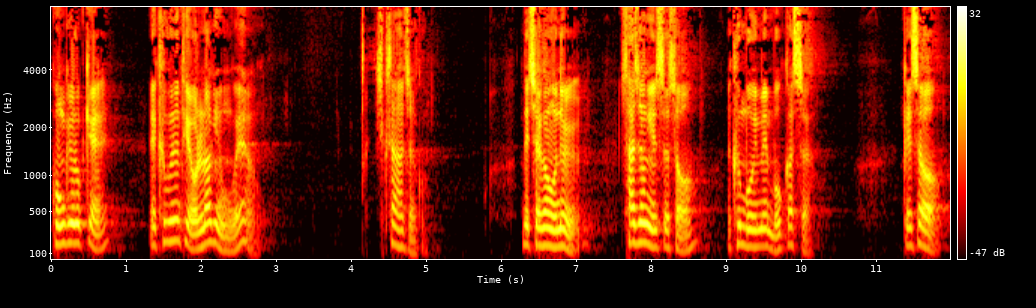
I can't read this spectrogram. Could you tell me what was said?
공교롭게 예, 그분한테 연락이 온 거예요. 식사하자고. 근데 제가 오늘 사정이 있어서 그 모임에 못 갔어요. 그래서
